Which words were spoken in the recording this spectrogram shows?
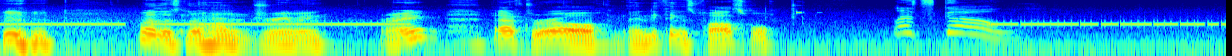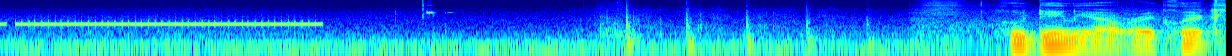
well, there's no harm in dreaming, right? After all, anything's possible. Let's go. Houdini out right quick.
